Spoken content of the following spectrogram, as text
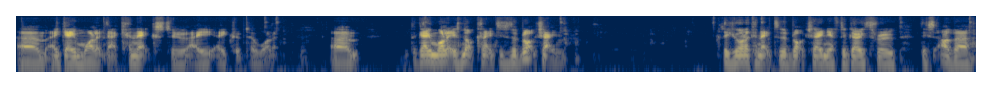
um, a game wallet that connects to a, a crypto wallet. Um, the game wallet is not connected to the blockchain. So if you want to connect to the blockchain, you have to go through this other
